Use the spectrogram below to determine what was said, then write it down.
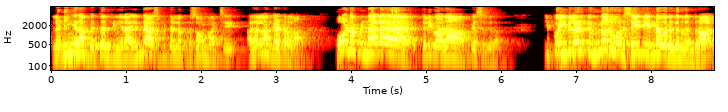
இல்லை நீங்க தான் பெத்தெடுத்தீங்களா எந்த ஹாஸ்பிட்டல்ல பிரசவமாச்சு? அதெல்லாம் கேட்டுடலாம். போன பின்னால தெளிவாக தான் பேசுகிறார். இப்போ இதுல இருந்து இன்னொரு ஒரு செய்தி என்ன வருகிறது என்றால்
